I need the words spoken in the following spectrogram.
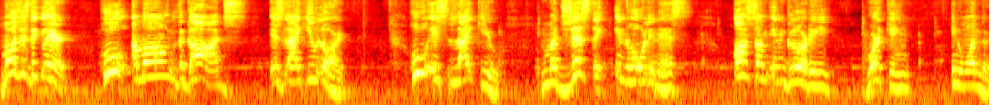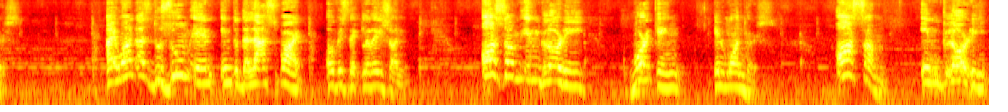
Moses declared, Who among the gods is like you, Lord? Who is like you? Majestic in holiness, awesome in glory, working in wonders. I want us to zoom in into the last part of his declaration. Awesome in glory, working in wonders. Awesome in glory,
